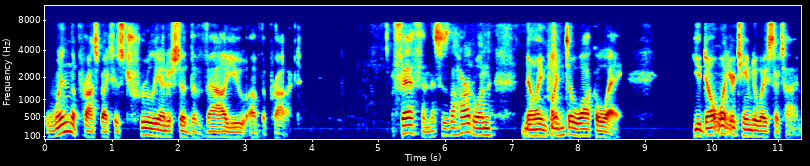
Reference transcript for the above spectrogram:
when the prospect has truly understood the value of the product. Fifth, and this is the hard one, knowing when to walk away. You don't want your team to waste their time.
